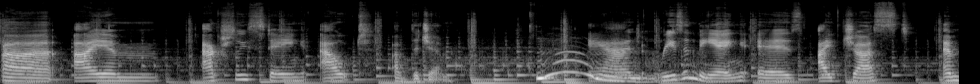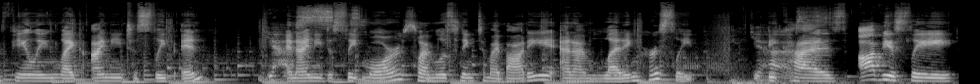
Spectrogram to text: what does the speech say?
Uh, I am actually staying out of the gym. Mm. And reason being is I just am feeling like I need to sleep in. Yes. And I need to sleep more. So I'm listening to my body and I'm letting her sleep. Yes. Because obviously,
